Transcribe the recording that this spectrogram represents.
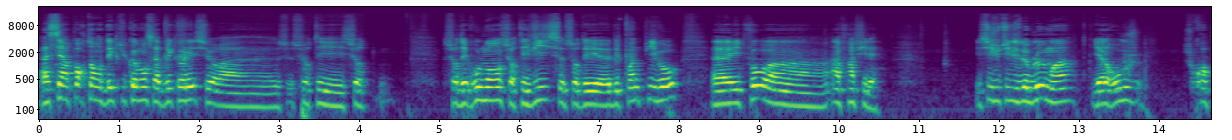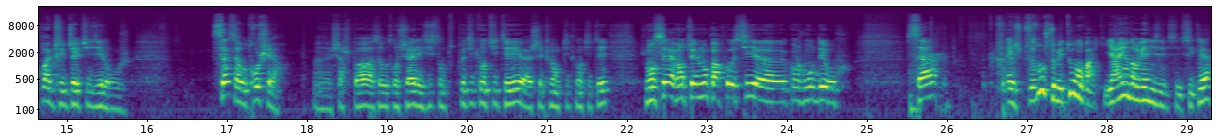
assez important dès que tu commences à bricoler sur sur tes sur sur des roulements, sur tes vis, sur des, euh, points de pivot, euh, il te faut un, frein filet. Ici j'utilise le bleu moi, il y a le rouge. Je crois pas que j'ai déjà utilisé le rouge. Ça, ça vaut trop cher. Euh, cherche pas, ça vaut trop cher, il existe en toute petite quantité, achète-le en petite quantité. Je m'en sers éventuellement parfois aussi euh, quand je monte des roues. Ça, et de toute façon je te mets tout en vrac, il n'y a rien d'organisé, c'est clair.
